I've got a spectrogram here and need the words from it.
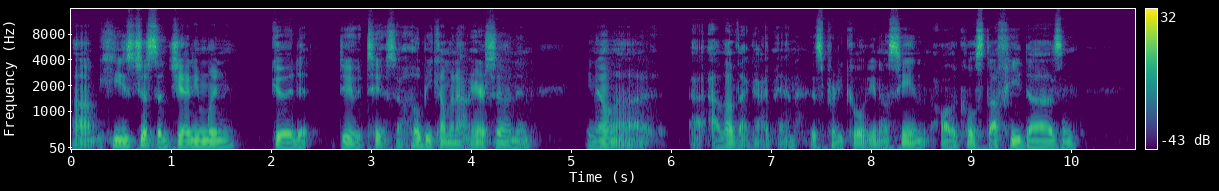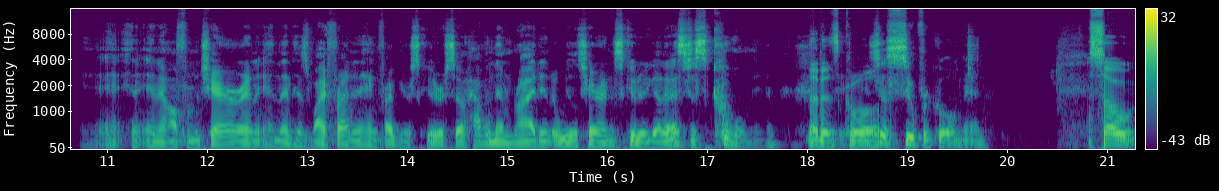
Um, he's just a genuine good dude too. So he'll be coming out here soon, and you know, uh, I, I love that guy, man. It's pretty cool, you know, seeing all the cool stuff he does and and, and all from a chair and, and then his wife riding a hang five gear scooter. So having them ride in a wheelchair and a scooter together, that's just cool, man. That is cool. It's just super cool, man. So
